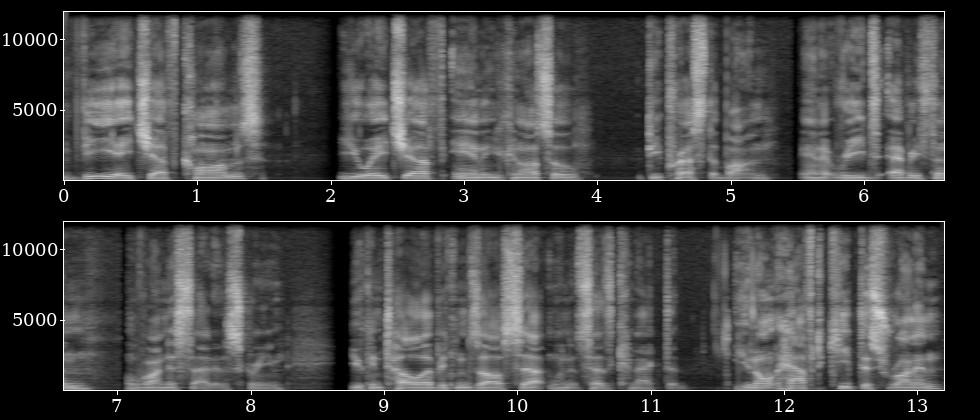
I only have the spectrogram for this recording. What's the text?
VHF comms, UHF in, and you can also depress the button. And it reads everything over on this side of the screen. You can tell everything's all set when it says connected. You don't have to keep this running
